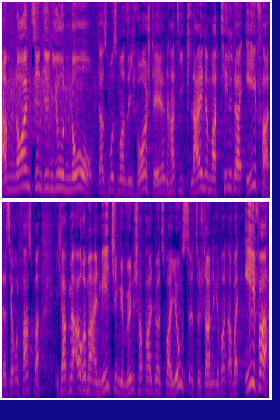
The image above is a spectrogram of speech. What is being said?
Am 19. Juni, das muss man sich vorstellen, hat die kleine Mathilda Eva, das ist ja unfassbar, ich habe mir auch immer ein Mädchen gewünscht, habe halt nur zwei Jungs äh, zustande gebracht, aber Eva,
